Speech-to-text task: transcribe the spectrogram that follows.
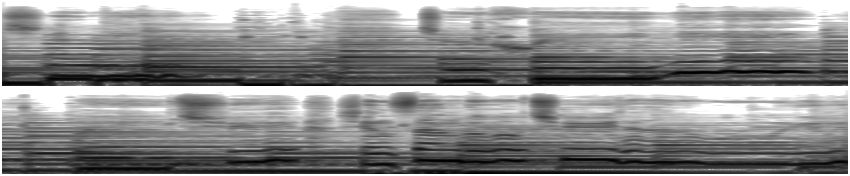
谢你，这回忆委屈，像散不去的乌云，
